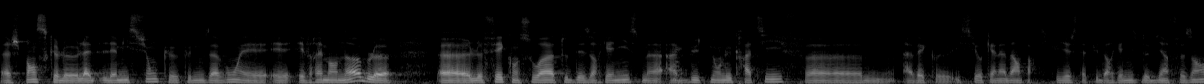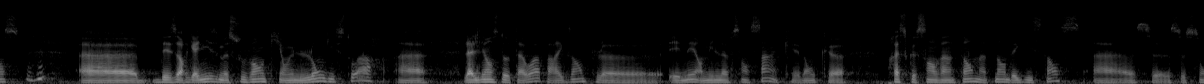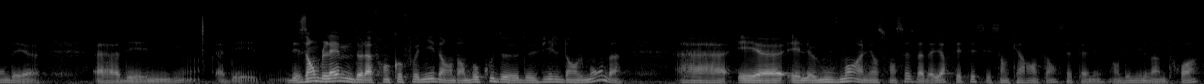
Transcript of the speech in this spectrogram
je pense que la, mission que, nous avons est vraiment noble. Euh, le fait qu'on soit tous des organismes à but non lucratif, euh, avec euh, ici au Canada en particulier le statut d'organisme de bienfaisance, mhm. des organismes souvent qui ont une longue histoire. L'Alliance d'Ottawa, par exemple, est née en 1905, et donc presque 120 ans maintenant d'existence. Ce, sont des, des, des, emblèmes de la francophonie dans, beaucoup de, villes dans le monde. Euh, euh, et, le mouvement Alliance française va d'ailleurs fêter ses 140 ans cette année, en 2023.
